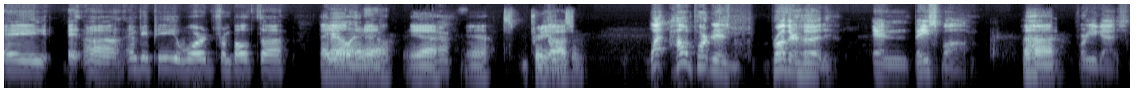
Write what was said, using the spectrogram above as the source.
a, a uh, MVP award from both uh, NL, AL NL. Yeah, yeah, it's pretty So- awesome. what? How important is brotherhood in baseball Uh huh. for you guys?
